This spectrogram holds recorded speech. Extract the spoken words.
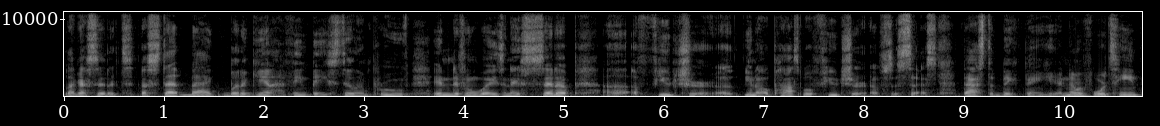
Like I said, a, t- a step back, but again, I think they still improve in different ways and they set up uh, a future, uh, you know, a possible future of success. That's the big thing here. Number 14,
